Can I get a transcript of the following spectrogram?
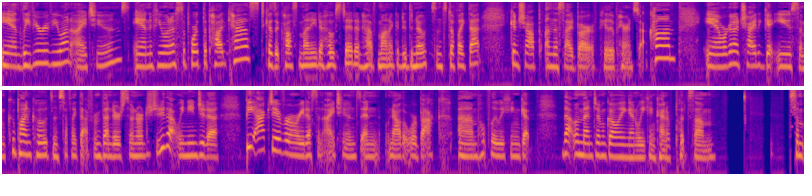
and leave your review on iTunes. And if you want to support the podcast because it costs money to host it and have Monica do the notes and stuff like that, you can shop on the sidebar of paleoparents.com. And we're going to try to get you some coupon codes and stuff like that from vendors. So in order to do that, we need you to be active or rate us on iTunes. And now that we're back, um, hopefully we can get that momentum going and we can kind of put some some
